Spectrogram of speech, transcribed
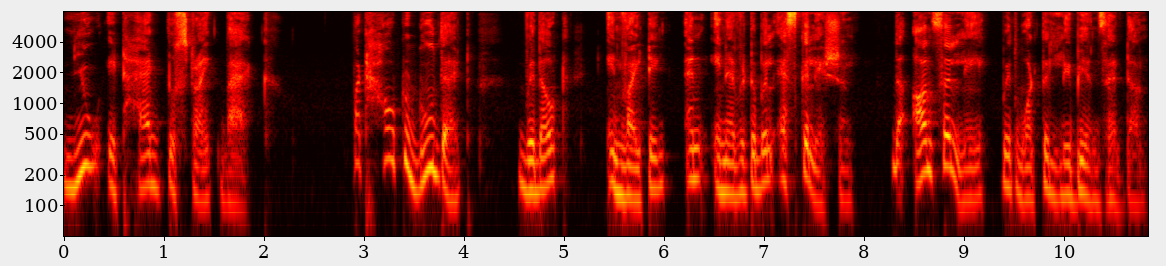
knew it had to strike back. But how to do that without inviting an inevitable escalation? The answer lay with what the Libyans had done.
